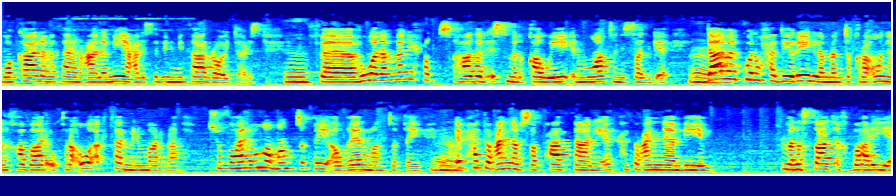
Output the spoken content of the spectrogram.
وكالة مثلا عالمية على سبيل المثال رويترز مم. فهو لما يحط هذا الاسم القوي المواطن يصدقه مم. دائما كونوا حذرين لما تقرؤون الخبر واقرأوه أكثر من مرة شوفوا هل هو منطقي أو غير منطقي نعم. ابحثوا عنه بصفحات ثانية ابحثوا عنه بمنصات إخبارية؟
